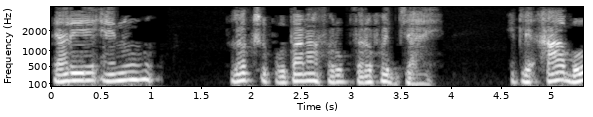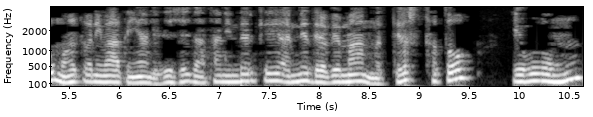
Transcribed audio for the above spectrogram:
ત્યારે એનું લક્ષ્ય પોતાના સ્વરૂપ તરફ જ જાય. એટલે આ બહુ મહત્વની વાત અહીંયા લીધી છે. ગાથાની અંદર કે અન્ય દ્રવ્યમાં મધ્યસ્થ થતો એવો હું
